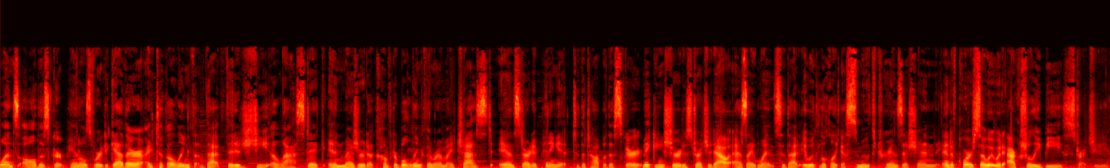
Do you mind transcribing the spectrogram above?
Once all the skirt panels were together, I took a length of that fitted sheet elastic and measured a comfortable length around my chest and started pinning it to the top of the skirt, making sure to stretch it out as I went so that it would look like a smooth transition, and of course so it would actually be stretchy.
